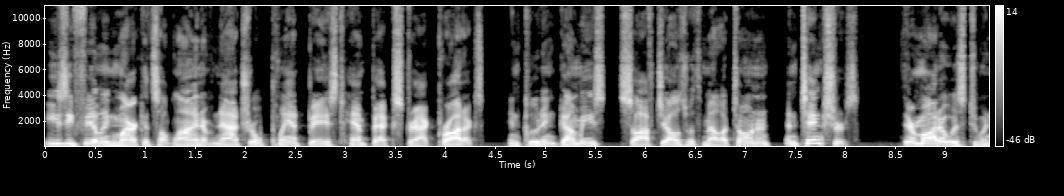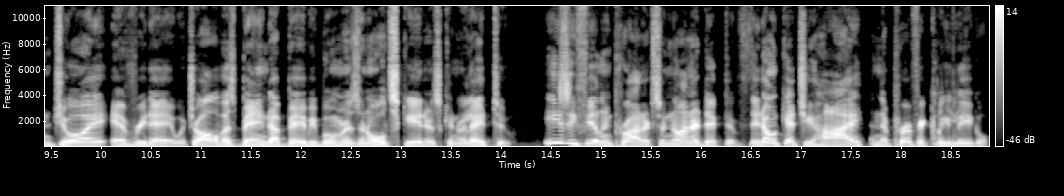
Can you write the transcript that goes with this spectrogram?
Easy Feeling markets a line of natural plant based hemp extract products, including gummies, soft gels with melatonin, and tinctures. Their motto is to enjoy every day, which all of us banged up baby boomers and old skaters can relate to. Easy Feeling products are non addictive, they don't get you high, and they're perfectly legal.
